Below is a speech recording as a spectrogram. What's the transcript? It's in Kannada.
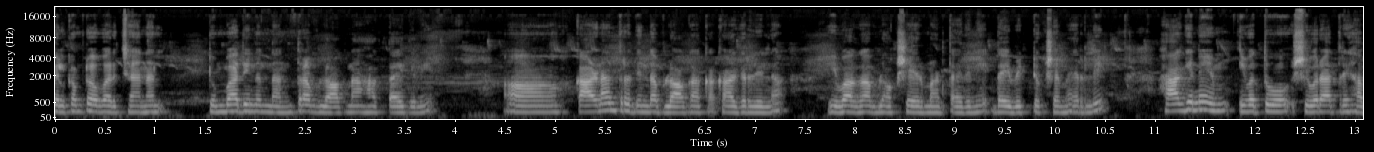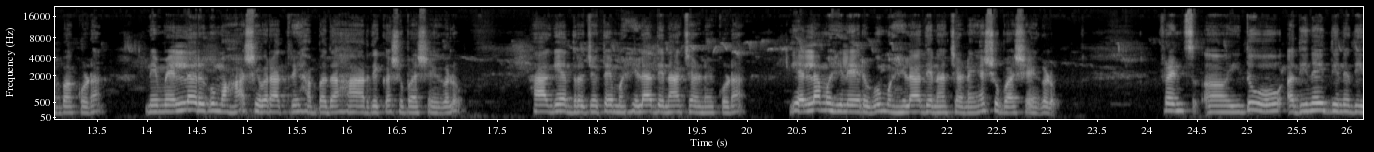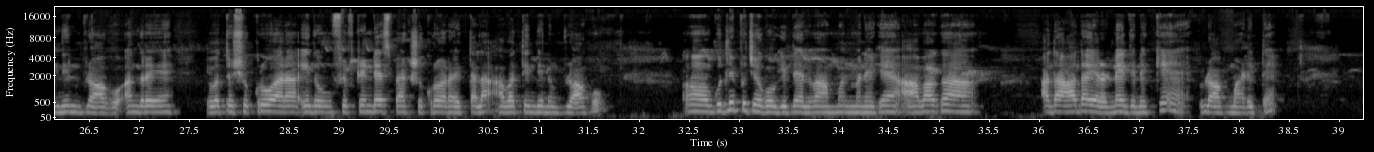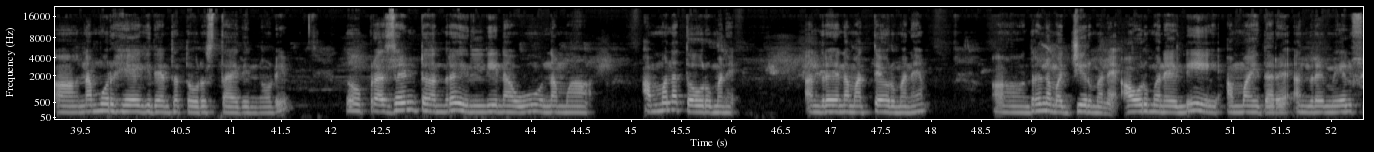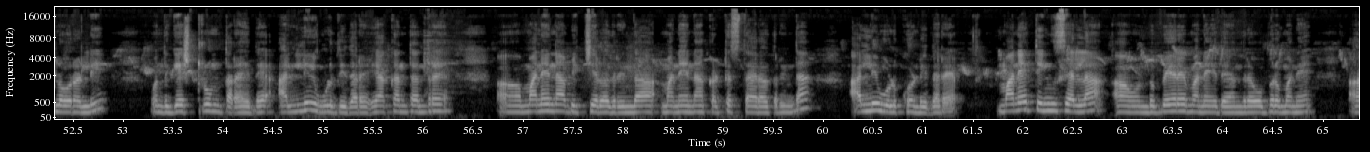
ವೆಲ್ಕಮ್ ಟು ಅವರ್ ಚಾನಲ್ ತುಂಬ ದಿನದ ನಂತರ ವ್ಲಾಗ್ನ ಹಾಕ್ತಾಯಿದ್ದೀನಿ ಕಾರಣಾಂತರದಿಂದ ಬ್ಲಾಗ್ ಹಾಕೋಕ್ಕಾಗಿರಲಿಲ್ಲ ಇವಾಗ ಬ್ಲಾಗ್ ಶೇರ್ ಮಾಡ್ತಾಯಿದ್ದೀನಿ ದಯವಿಟ್ಟು ಕ್ಷಮೆ ಇರಲಿ. ಹಾಗೆಯೇ ಇವತ್ತು ಶಿವರಾತ್ರಿ ಹಬ್ಬ ಕೂಡ. ನಿಮ್ಮೆಲ್ಲರಿಗೂ ಮಹಾಶಿವರಾತ್ರಿ ಹಬ್ಬದ ಹಾರ್ದಿಕ ಶುಭಾಶಯಗಳು. ಹಾಗೆ ಅದರ ಜೊತೆ ಮಹಿಳಾ ದಿನಾಚರಣೆ ಕೂಡ. ಎಲ್ಲ ಮಹಿಳೆಯರಿಗೂ ಮಹಿಳಾ ದಿನಾಚರಣೆಯ ಶುಭಾಶಯಗಳು. ಫ್ರೆಂಡ್ಸ್ ಇದು ಹದಿನೈದು ದಿನದ ಹಿಂದಿನ ಬ್ಲಾಗು ಅಂದರೆ ಇವತ್ತು ಶುಕ್ರವಾರ, ಇದು ಫಿಫ್ಟೀನ್ ಡೇಸ್ ಬ್ಯಾಕ್ ಶುಕ್ರವಾರ ಇತ್ತಲ್ಲ ಆವತ್ತಿನ ದಿನ ಬ್ಲಾಗು ಗುದ್ಲಿ ಪೂಜೆಗೆ ಹೋಗಿದ್ದೆ ಅಲ್ವಾ ಅಮ್ಮನ ಮನೆಗೆ. ಆವಾಗ ಅದಾದ ಎರಡನೇ ದಿನಕ್ಕೆ ವ್ಲಾಗ್ ಮಾಡಿದ್ದೆ. ನಮ್ಮೂರು ಹೇಗಿದೆ ಅಂತ ತೋರಿಸ್ತಾ ಇದ್ದೀನಿ ನೋಡಿ. ಸೊ ಪ್ರೆಸೆಂಟ್ ಅಂದರೆ ಇಲ್ಲಿ ನಾವು ನಮ್ಮ ಅಮ್ಮನ ತವರು ಮನೆ, ಅಂದರೆ ನಮ್ಮ ಅತ್ತೆಯವ್ರ ಮನೆ ಅಂದರೆ ನಮ್ಮ ಅಜ್ಜಿಯವ್ರ ಮನೆ. ಅವ್ರ ಮನೆಯಲ್ಲಿ ಅಮ್ಮ ಇದ್ದಾರೆ. ಅಂದರೆ ಮೇಲ್ ಫ್ಲೋರಲ್ಲಿ ಒಂದು ಗೆಸ್ಟ್ ರೂಮ್ ಥರ ಇದೆ. ಅಲ್ಲಿ ಉಳಿದಿದ್ದಾರೆ. ಯಾಕಂತಂದರೆ ಮನೇನ ಬಿಚ್ಚಿರೋದ್ರಿಂದ, ಮನೇನ ಕಟ್ಟಿಸ್ತಾ ಇರೋದ್ರಿಂದ ಅಲ್ಲಿ ಉಳ್ಕೊಂಡಿದ್ದಾರೆ. ಮನೆ ಥಿಂಗ್ಸ್ ಎಲ್ಲ ಒಂದು ಬೇರೆ ಮನೆ ಇದೆ ಅಂದರೆ ಒಬ್ಬರ ಮನೆ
